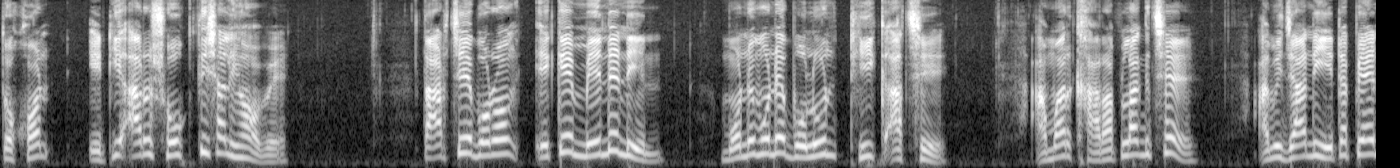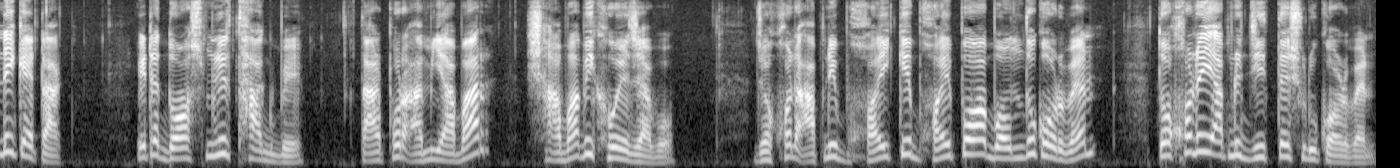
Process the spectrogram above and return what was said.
তখন এটি আরও শক্তিশালী হবে। তার চেয়ে বরং একে মেনে নিন। মনে মনে বলুন, ঠিক আছে। আমার খারাপ লাগছে? আমি জানি এটা প্যানিক অ্যাটাক এটা দশ মিনিট থাকবে। তারপর আমি আবার স্বাভাবিক হয়ে যাব। যখন আপনি ভয়কে ভয় পাওয়া বন্ধ করবেন, তখনই আপনি জিততে শুরু করবেন।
